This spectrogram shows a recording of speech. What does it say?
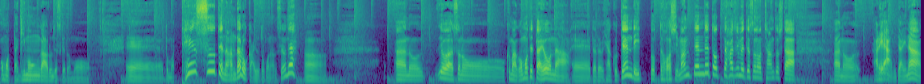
思った疑問があるんですけども。えーとまあ、点数って何だろうかいうとこなんですよね。うん。あの要はその熊が思ってたような、えー、例えば100点で取ってほしい満点で取って初めてそのちゃんとしたあのあれやみたいな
